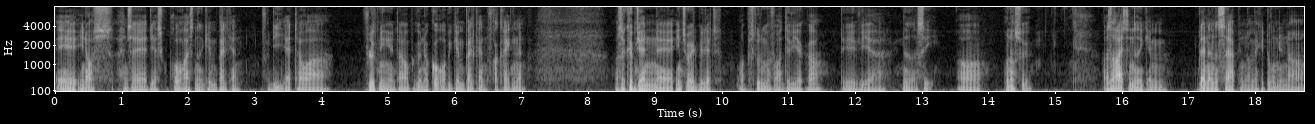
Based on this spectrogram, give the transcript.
øh, end os. Han sagde, at jeg skulle prøve at rejse ned igennem Balkan, fordi at der var flygtninge, der var begyndt at gå op igennem Balkan fra Grækenland. Og så købte jeg en uh, interrail-billet og besluttede mig for, at det vil jeg gøre. Det vil jeg ned og se og undersøge. Og så rejste jeg ned igennem blandt andet Serbien og Makedonien, og,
